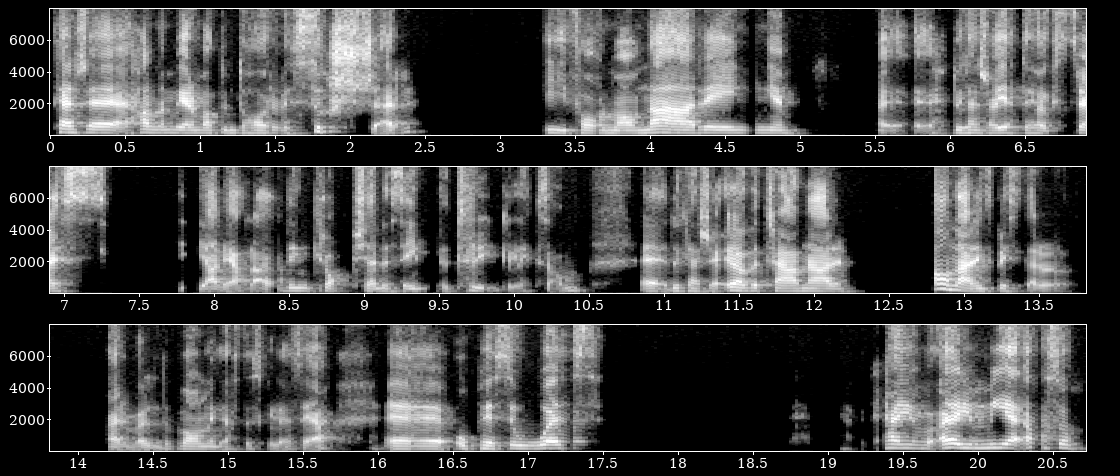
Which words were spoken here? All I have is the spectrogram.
kanske handlar mer om att du inte har resurser i form av näring. Eh, du kanske har jättehög stress. Jada, jada. Din kropp känner sig inte trygg liksom. Eh, du kanske övertränar ja, näringsbrister är väl det vanligaste skulle jag säga. Eh, och PCOS kan ju, är ju mer, alltså,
